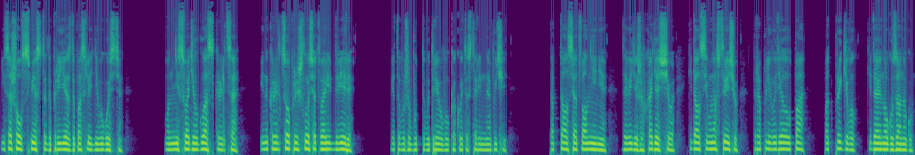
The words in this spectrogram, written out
не сошел с места до приезда последнего гостя. Он не сводил глаз с крыльца, и на крыльцо пришлось отворить двери. Этого же будто бы требовал какой-то старинный обычай — топтался от волнения, завидя же входящего, кидался ему навстречу, торопливо делал па, подпрыгивал, кидая ногу за ногу,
